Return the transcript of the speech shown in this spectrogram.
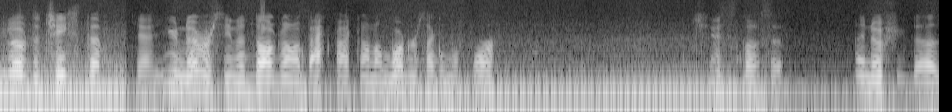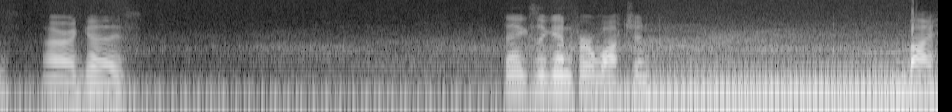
You love to chase them. Yeah, you've never seen a dog on a backpack on a motorcycle before. She just loves it. I know she does. Alright, guys. Thanks again for watching. Bye.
